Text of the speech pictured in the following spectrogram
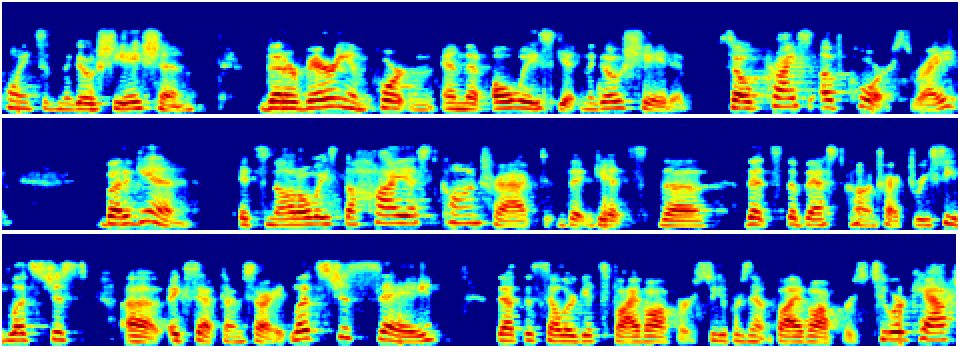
points of negotiation that are very important and that always get negotiated. So, price, of course, right? But again, it's not always the highest contract that gets the that's the best contract received. Let's just uh, accept, I'm sorry, let's just say that the seller gets five offers. So you present five offers. Two are cash,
